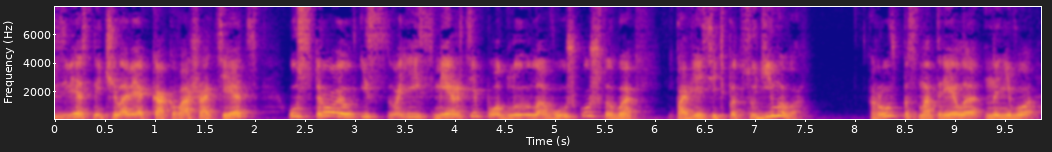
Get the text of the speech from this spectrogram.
известный человек, как ваш отец, устроил из своей смерти подлую ловушку, чтобы повесить подсудимого?» Руф посмотрела на него,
